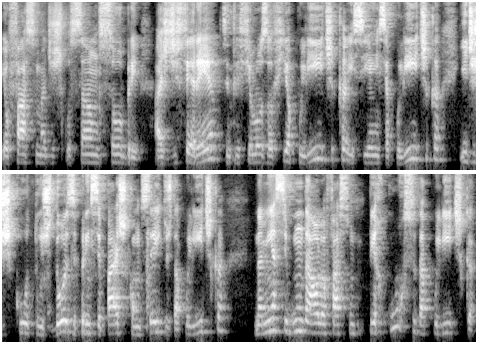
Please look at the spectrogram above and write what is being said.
eu faço uma discussão sobre as diferenças entre filosofia política e ciência política e discuto os 12 principais conceitos da política. Na minha segunda aula, eu faço um percurso da política,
